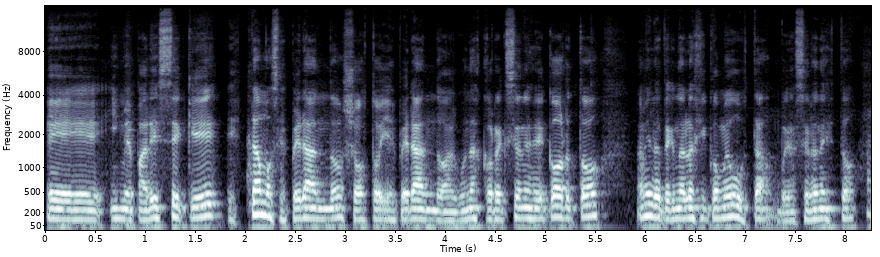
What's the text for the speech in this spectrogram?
Eh, y me parece que estamos esperando, yo estoy esperando algunas correcciones de corto. A mí lo tecnológico me gusta, voy a ser honesto. Mm.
